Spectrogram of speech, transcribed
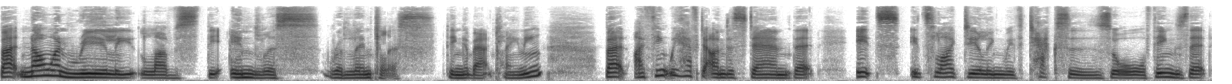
but no one really loves the endless, relentless thing about cleaning. But I think we have to understand that it's it's like dealing with taxes or things that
